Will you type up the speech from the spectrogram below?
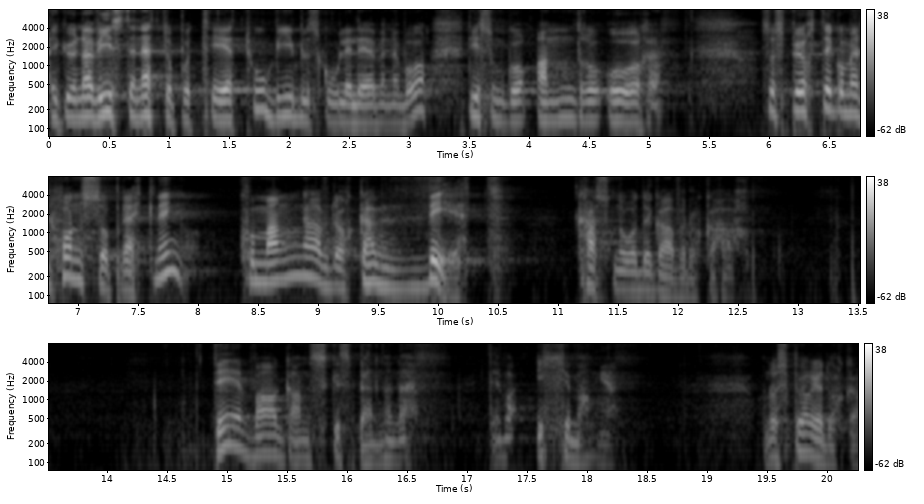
Jeg underviste nettopp på T2, bibelskoleelevene våre, de som går andre året. Så spurte jeg om en håndsopprekning. Hvor mange av dere vet hvilken nådegave dere har? Det var ganske spennende. Det var ikke mange. Og Nå spør jeg dere.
